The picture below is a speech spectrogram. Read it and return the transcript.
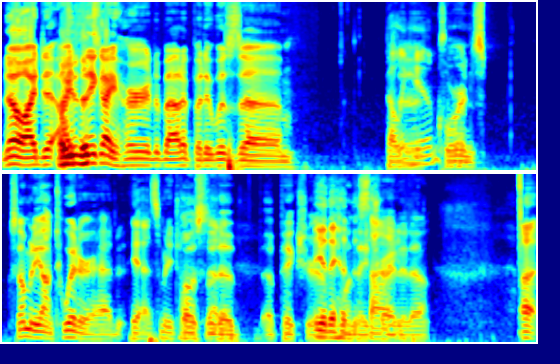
No, I did. Oh, I yeah, that's- think I heard about it, but it was um, Bellingham? uh, corns. Somebody on Twitter had Yeah, somebody told us posted about a, a picture. Yeah, they had when the they sign. tried it out. Uh,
